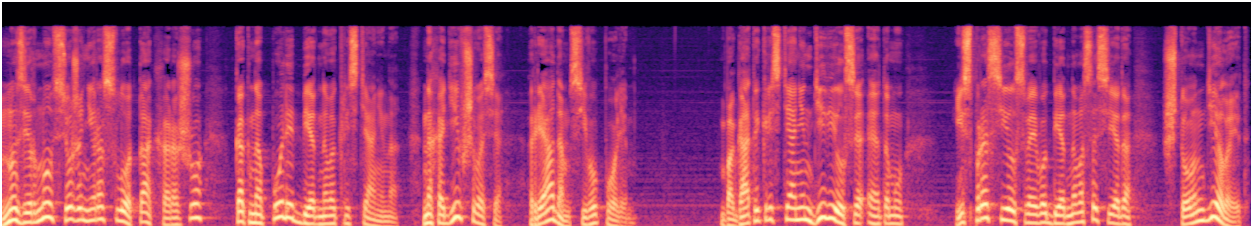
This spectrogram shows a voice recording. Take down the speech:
но зерно все же не росло так хорошо, как на поле бедного крестьянина, находившегося рядом с его полем. Богатый крестьянин дивился этому и спросил своего бедного соседа, что он делает,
